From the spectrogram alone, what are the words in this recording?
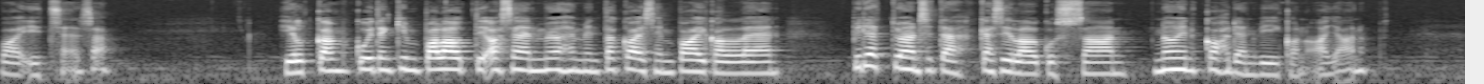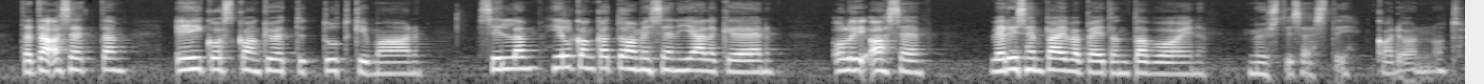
vai itsensä. Hilkka kuitenkin palautti aseen myöhemmin takaisin paikalleen pidettyään sitä käsilaukussaan noin kahden viikon ajan. Tätä asetta ei koskaan kyetty tutkimaan, sillä Hilkan katoamisen jälkeen oli ase verisen päiväpeiton tavoin mystisesti kadonnut.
